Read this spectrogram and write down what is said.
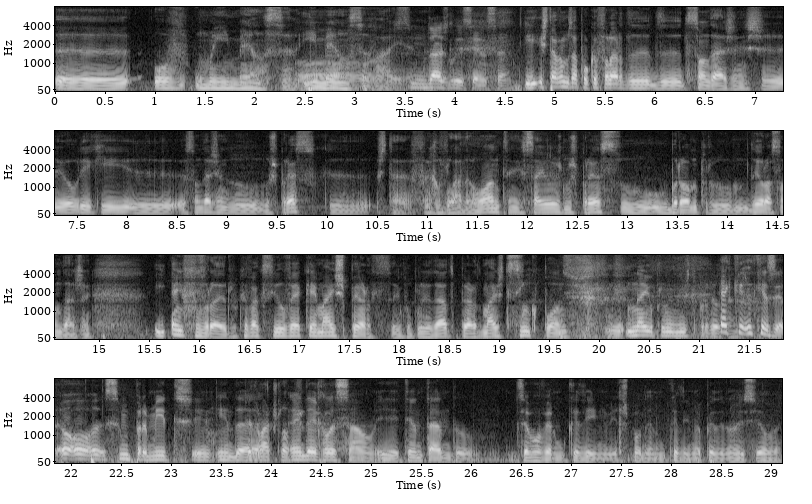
uh, houve uma imensa, oh, imensa vaia. Se me dás licença. E estávamos há pouco a falar de, de, de sondagens. Eu abri aqui uh, a sondagem do, do, Expresso, que está, foi revelada ontem, e sai hoje no Expresso o, o barómetro da Eurosondagem. E em fevereiro, Cavaco Silva é quem mais perde em popularidade, perde mais de 5 pontos. Nem o Primeiro-Ministro perdeu. É que, quer dizer, oh, oh, se me permites, ainda, ainda em relação e tentando desenvolver um bocadinho e respondendo um bocadinho ao Pedro Nunes Silva,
